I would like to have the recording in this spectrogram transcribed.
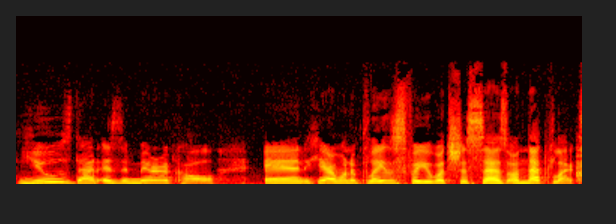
use that as a miracle. And here, I want to play this for you, what she says on Netflix.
